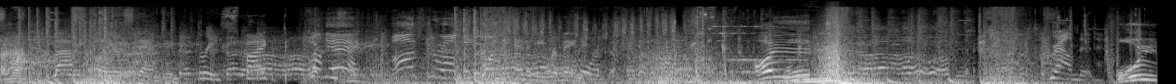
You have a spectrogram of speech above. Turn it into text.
Remove. Last player standing. Three. Spike. One enemy remaining. Ay. Grounded. Oy.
